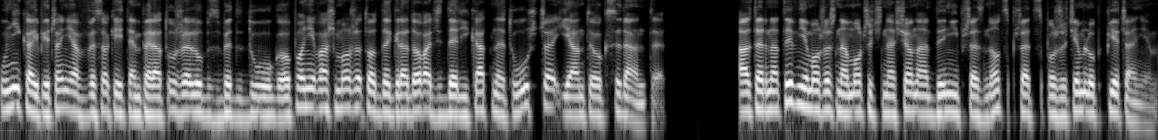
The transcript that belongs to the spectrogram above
Unikaj pieczenia w wysokiej temperaturze lub zbyt długo, ponieważ może to degradować delikatne tłuszcze i antyoksydanty. Alternatywnie możesz namoczyć nasiona dyni przez noc przed spożyciem lub pieczeniem.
